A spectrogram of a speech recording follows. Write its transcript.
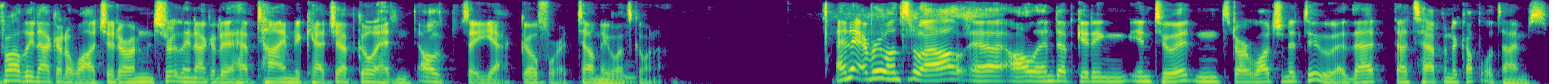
probably not going to watch it, or I'm certainly not going to have time to catch up. Go ahead and I'll say, yeah, go for it. Tell me what's going on. And every once in a while, uh, I'll end up getting into it and start watching it too. Uh, That that's happened a couple of times.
